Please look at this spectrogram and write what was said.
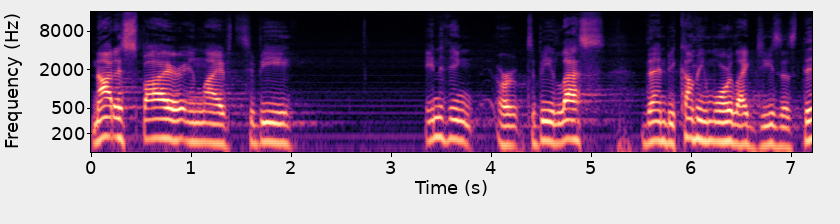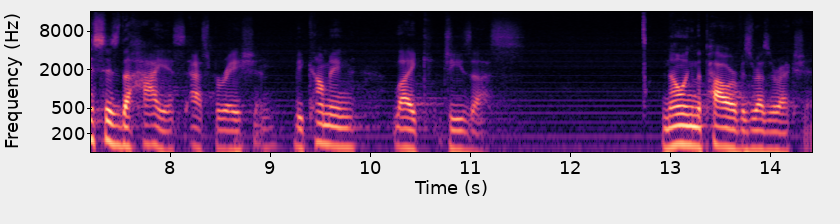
not aspire in life to be anything or to be less than becoming more like Jesus? This is the highest aspiration, becoming like Jesus, knowing the power of his resurrection.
